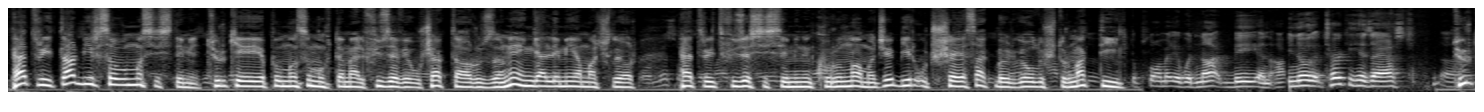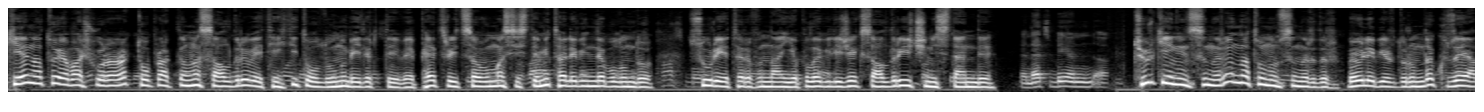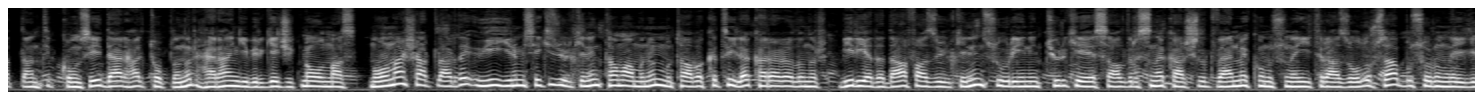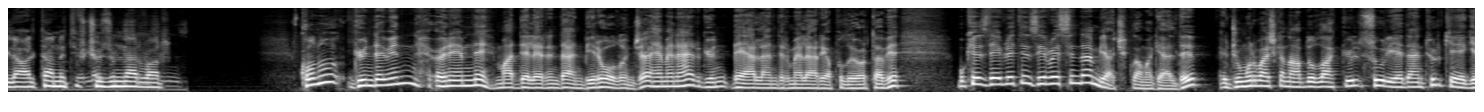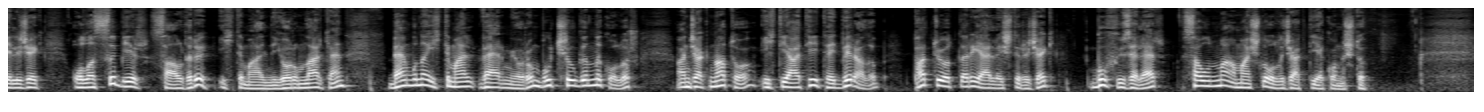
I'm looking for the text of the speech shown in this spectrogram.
Patriotlar bir savunma sistemi. Türkiye'ye yapılması muhtemel füze ve uçak taarruzlarını engellemeyi amaçlıyor. Patriot füze sisteminin kurulma amacı bir uçuşa yasak bölge oluşturmak değil. Türkiye NATO'ya başvurarak topraklarına saldırı ve tehdit olduğunu belirtti ve Patriot savunma sistemi talebinde bulundu. Suriye tarafından yapılabilecek saldırı için istendi. Türkiye'nin sınırı NATO'nun sınırıdır. Böyle bir durumda Kuzey Atlantik Konseyi derhal toplanır. Herhangi bir gecikme olmaz. Normal şartlarda üye 28 ülkenin tamamının mutabakatıyla karar alınır. Bir ya da daha fazla ülkenin Suriye'nin Türkiye'ye saldırısına karşılık verme konusuna itirazı olursa bu sorunla ilgili alternatif çözümler var. Konu gündemin önemli maddelerinden biri olunca hemen her gün değerlendirmeler yapılıyor tabi. Bu kez devletin zirvesinden bir açıklama geldi. E, Cumhurbaşkanı Abdullah Gül Suriye'den Türkiye'ye gelecek olası bir saldırı ihtimalini yorumlarken ben buna ihtimal vermiyorum. Bu çılgınlık olur. Ancak NATO ihtiyati tedbir alıp patriotları yerleştirecek. Bu füzeler savunma amaçlı olacak diye konuştu.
